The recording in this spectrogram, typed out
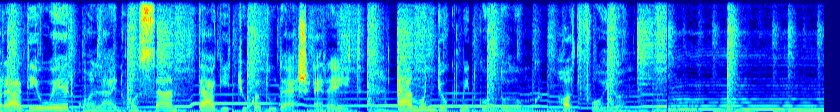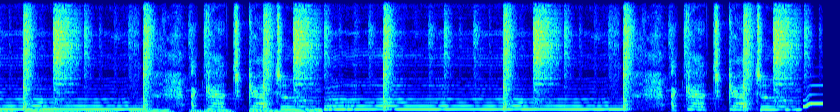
Rádióér online hosszán tágítjuk a tudás erejét. Elmondjuk, mit gondolunk. Hadd folyjon! Got, to move.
